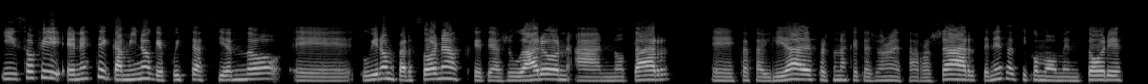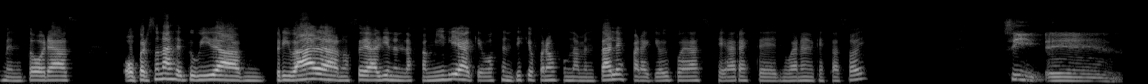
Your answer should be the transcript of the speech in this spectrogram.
Y Sofi, en este camino que fuiste haciendo, eh, ¿hubieron personas que te ayudaron a notar eh, estas habilidades, personas que te ayudaron a desarrollar? ¿Tenés así como mentores, mentoras o personas de tu vida mm, privada, no sé, alguien en la familia que vos sentís que fueron fundamentales para que hoy puedas llegar a este lugar en el que estás hoy? Sí, eh,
